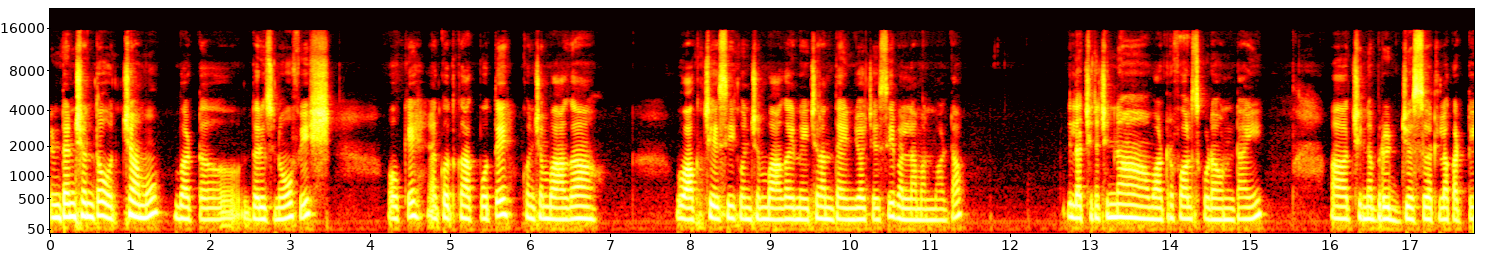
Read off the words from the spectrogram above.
ఇంటెన్షన్‌తో వచ్చాము. But there is no fish. Okay. కాకపోతే కొంచెం బాగా వాక్ చేసి కొంచెం బాగా నేచర్ అంతా ఎంజాయ్ చేసి వెళ్ళామన్నమాట ఇలా చిన్న చిన్న వాటర్ ఫాల్స్ కూడా ఉంటాయి. చిన్న బ్రిడ్జెస్ అట్లా కట్టి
